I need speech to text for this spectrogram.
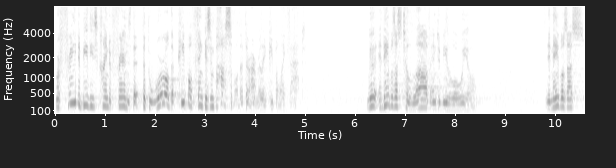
we're free to be these kind of friends that, that the world, that people think is impossible, that there aren't really people like that. It enables us to love and to be loyal. It enables us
